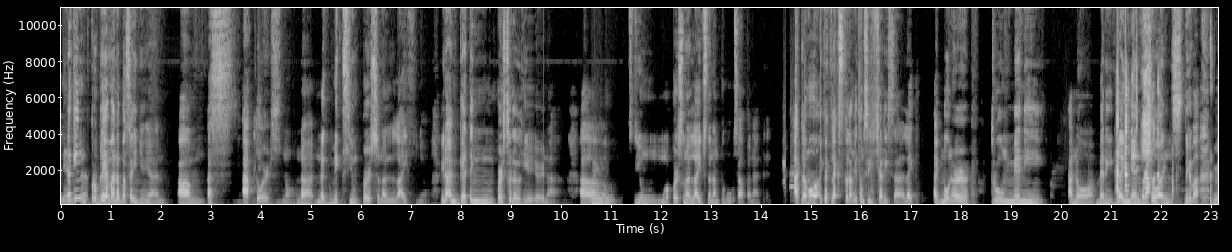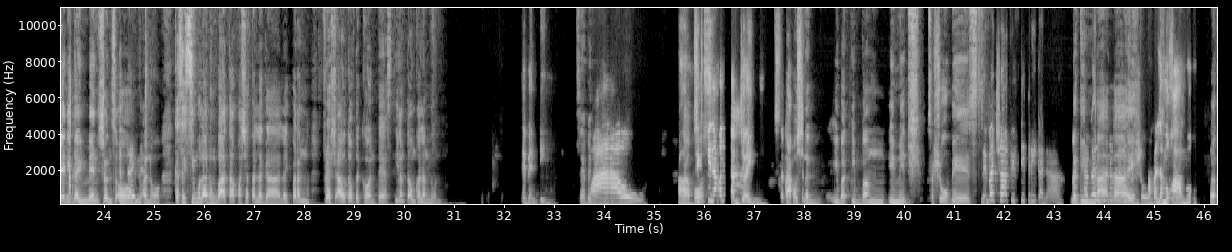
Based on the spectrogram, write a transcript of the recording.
Naging problema na ba sa inyo yan um, as actors, no? Na nag-mix yung personal life nyo. You know, I'm getting personal here na. Uh, Mm. Yung mga personal lives na nang pag-uusapan natin. Alam mo, ipe-flex ko lang itong si Charissa. Like, I've known her through many ano, many dimensions, 'di ba? Many dimensions of ano. Kasi simula nung bata pa siya talaga, like parang fresh out of the contest. Ilang taong ka lang noon? 17. 17. Wow! Tapos- 16 ako nung nag-join. So, Tapos tapos, nag iba't ibang image sa showbiz. Di ba siya 53 ka na? Naging Tagal na nanay. showbiz. kapal na mukha mo.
